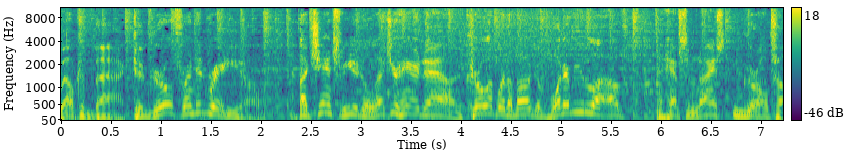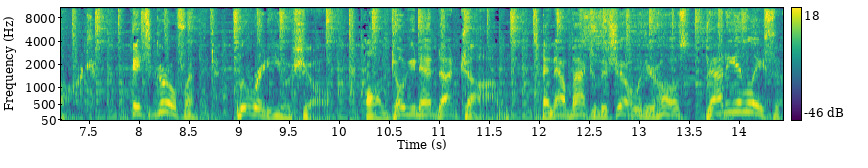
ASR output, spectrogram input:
Welcome back to Girlfriended Radio. A chance for you to let your hair down, curl up with a mug of whatever you love, and have some nice girl talk. It's Girlfriended, the radio show on TogiNet.com. And now back to the show with your hosts, Patty and Lisa.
